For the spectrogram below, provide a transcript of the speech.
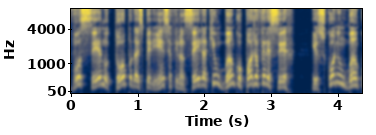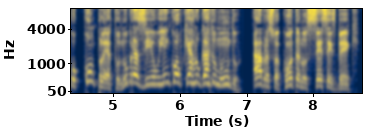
Você no topo da experiência financeira que um banco pode oferecer. Escolha um banco completo no Brasil e em qualquer lugar do mundo. Abra sua conta no C6 Bank.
